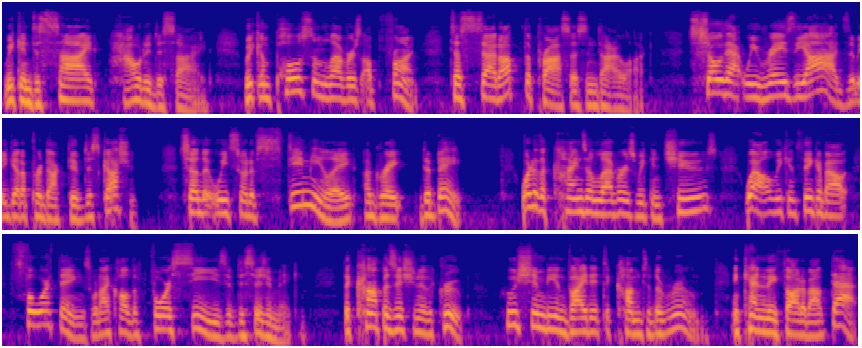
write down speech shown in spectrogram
we can decide how to decide. We can pull some levers up front to set up the process and dialogue so that we raise the odds that we get a productive discussion, so that we sort of stimulate a great debate. What are the kinds of levers we can choose? Well, we can think about four things, what I call the four C's of decision making the composition of the group, who should be invited to come to the room? And Kennedy thought about that.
